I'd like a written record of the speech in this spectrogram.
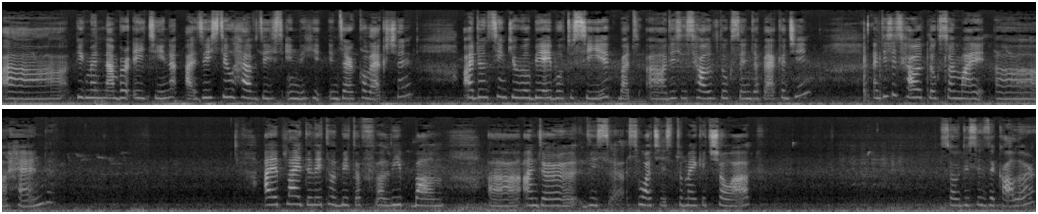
uh, pigment number 18 uh, they still have this in, in their collection. I don't think you will be able to see it but uh, this is how it looks in the packaging and this is how it looks on my uh, hand. I applied a little bit of uh, lip balm uh, under these uh, swatches to make it show up. So this is the color.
